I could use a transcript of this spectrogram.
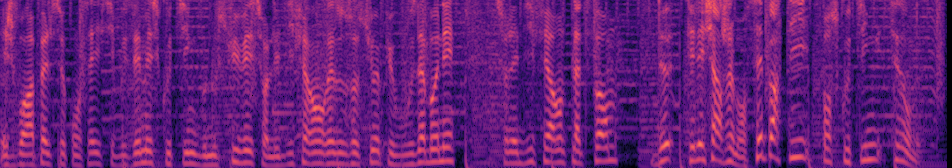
Et je vous rappelle ce conseil, si vous aimez Scouting, vous nous suivez sur les différents réseaux sociaux et puis vous vous abonnez sur les différentes plateformes de téléchargement. C'est parti pour Scouting saison 2.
